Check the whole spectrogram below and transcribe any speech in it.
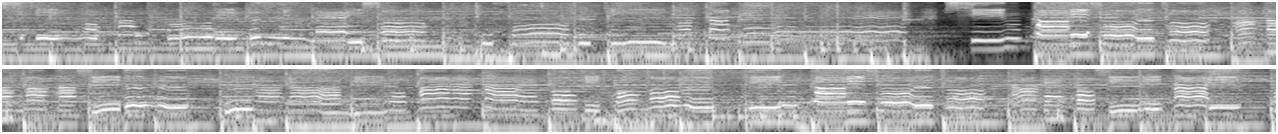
識のカットリルミネーション嘘つきまたね心配するとまたまた沈む暗闇を体へ閉じこもる心配すると誰と知りたい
